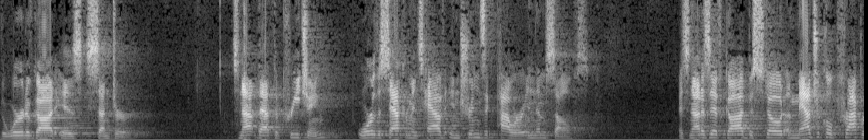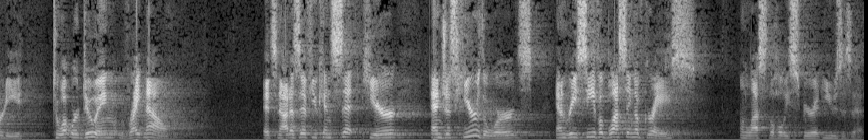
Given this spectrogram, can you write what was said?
The Word of God is center. It's not that the preaching or the sacraments have intrinsic power in themselves. It's not as if God bestowed a magical property to what we're doing right now. It's not as if you can sit here and just hear the words and receive a blessing of grace unless the Holy Spirit uses it.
